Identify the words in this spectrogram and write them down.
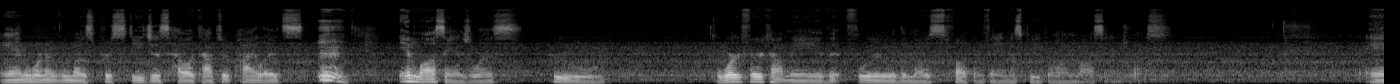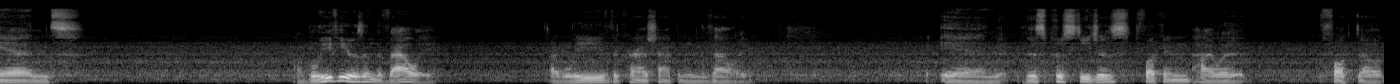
and one of the most prestigious helicopter pilots in Los Angeles, who worked for a company that flew the most fucking famous people in Los Angeles. And I believe he was in the valley I believe the crash happened in the valley. And this prestigious fucking pilot fucked up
